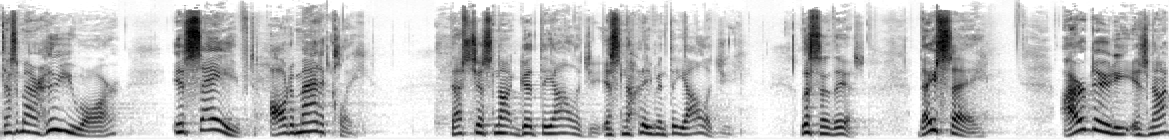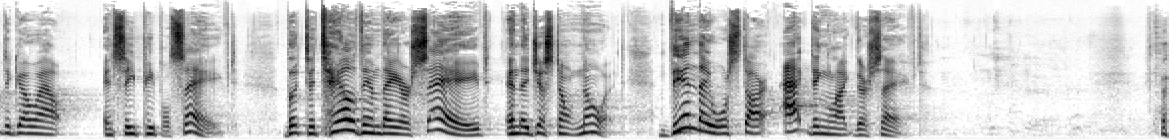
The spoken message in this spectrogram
doesn't matter who you are, is saved automatically. That's just not good theology. It's not even theology. Listen to this. They say our duty is not to go out and see people saved, but to tell them they are saved and they just don't know it. Then they will start acting like they're saved.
